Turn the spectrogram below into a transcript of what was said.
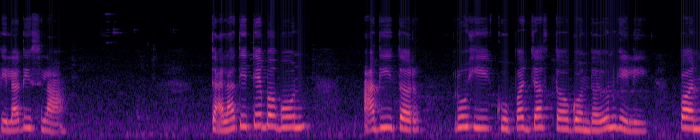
तिला दिसला. त्याला तिथे बघून आधी तर रुही खूपच जास्त गोंधळून गेली. पण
